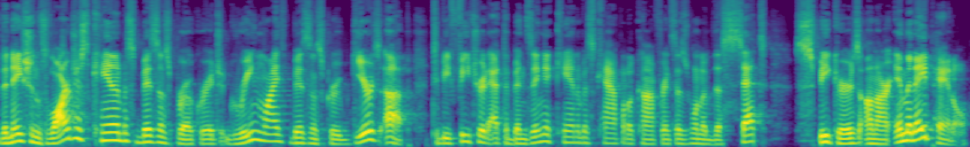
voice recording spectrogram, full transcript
The nation's largest cannabis business brokerage, Green Life Business Group, gears up to be featured at the Benzinga Cannabis Capital Conference as one of the set speakers on our M&A panel.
